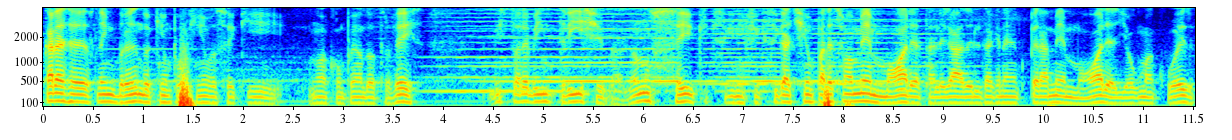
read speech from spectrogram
Cara, lembrando aqui um pouquinho, você que não acompanhou da outra vez. A história é bem triste, velho. Eu não sei o que, que significa. Esse gatinho parece uma memória, tá ligado? Ele tá querendo recuperar a memória de alguma coisa.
